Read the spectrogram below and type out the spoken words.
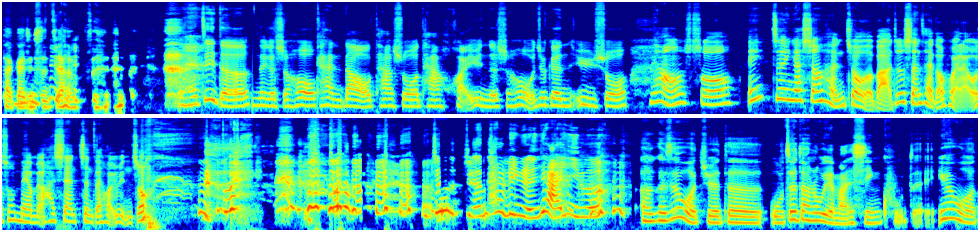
大概就是这样 子。我还记得那个时候看到她说她怀孕的时候，我就跟玉说：“你好像说，哎，这应该生很久了吧？就是身材都回来。”我说：“没有没有，她现在正在怀孕中。”对，就是觉得太令人压抑了。呃，可是我觉得我这段路也蛮辛苦的，因为我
